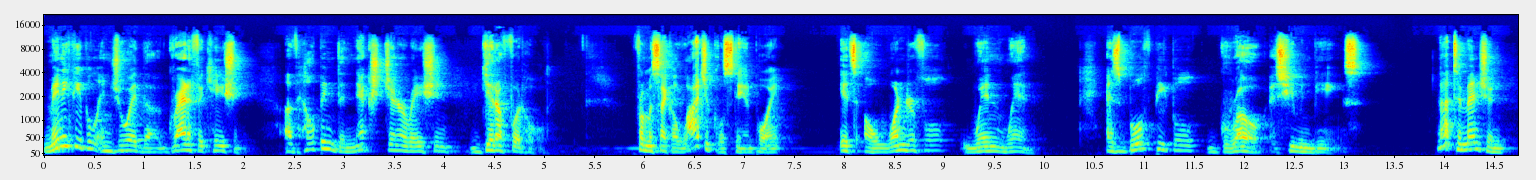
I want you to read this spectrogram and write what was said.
Many people enjoy the gratification of helping the next generation get a foothold. From a psychological standpoint, it's a wonderful win win as both people grow as human beings not to mention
